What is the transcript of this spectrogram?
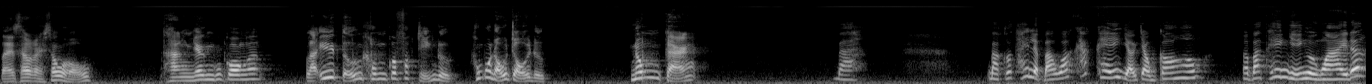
Tại sao lại xấu hổ? Thằng nhân của con á Là ý tưởng không có phát triển được Không có nổi trội được. Nông cạn. Ba Bà có thấy là ba quá khắc khe với vợ chồng con không? Mà ba thiên vị người ngoài đó.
